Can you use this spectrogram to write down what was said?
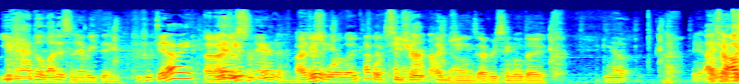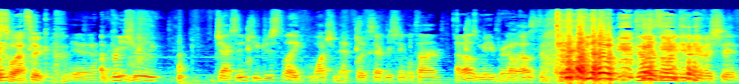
You even had the lettuce and everything. did I? And yeah, I you had just some hair then. I just wore like I've a always had t-shirt and No, no. jeans every single day. Yep. Yeah, I I kept I it was- classic. yeah. I'm pretty sure, like, Jackson, didn't you just like watch Netflix every single time? No, that was me, bro. Oh, that was No. Dylan's the one who didn't give a shit.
